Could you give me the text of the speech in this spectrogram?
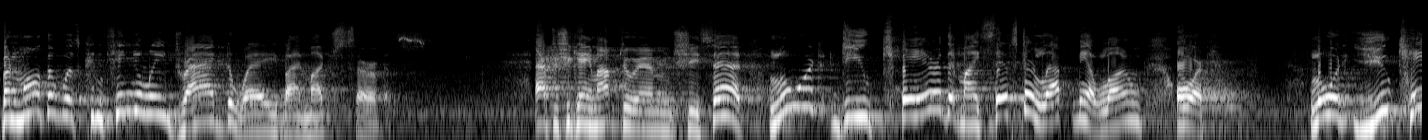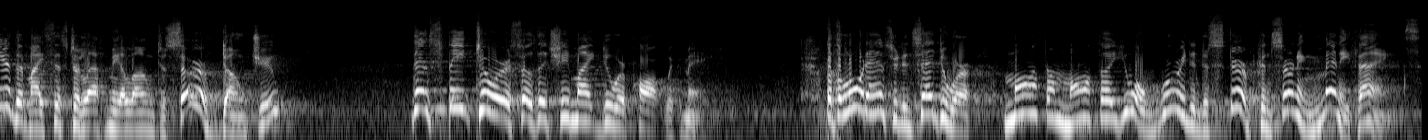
But Martha was continually dragged away by much service. After she came up to him, she said, Lord, do you care that my sister left me alone? Or, Lord, you care that my sister left me alone to serve, don't you? Then speak to her so that she might do her part with me. But the Lord answered and said to her, Martha, Martha, you are worried and disturbed concerning many things.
